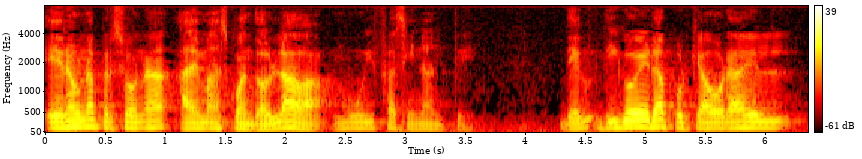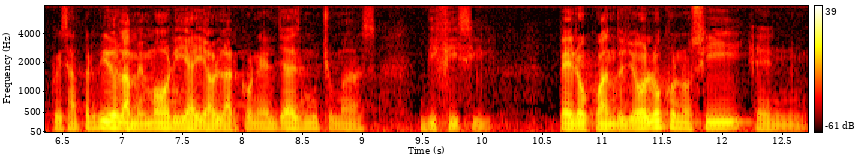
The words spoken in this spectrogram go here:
era una persona, además, cuando hablaba, muy fascinante. digo era porque ahora él pues, ha perdido la memoria y hablar con él ya es mucho más difícil. Pero cuando yo lo conocí en,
